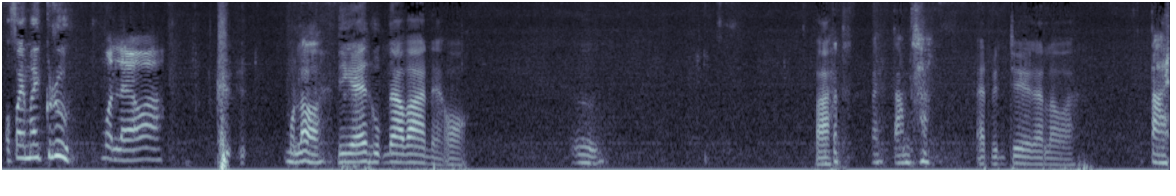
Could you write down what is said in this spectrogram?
เอาไฟไม้กรู หมดแล้วอะ หมดแล้วเหรอนี่ไงทุบหน้าบ้านเนี่ยออกเออไปก็ไปตามทางแอดเวนเจอร์กันเราอะตาย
